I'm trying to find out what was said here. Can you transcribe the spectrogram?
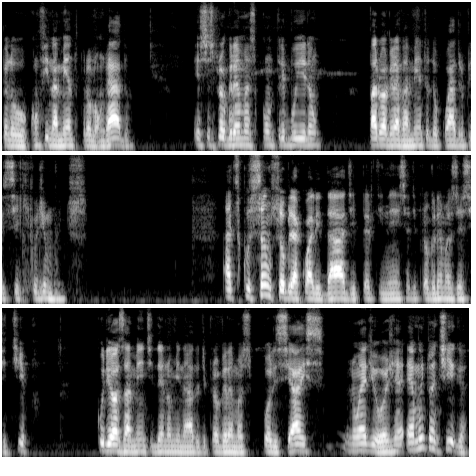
pelo confinamento prolongado, esses programas contribuíram para o agravamento do quadro psíquico de muitos. A discussão sobre a qualidade e pertinência de programas desse tipo, curiosamente denominado de programas policiais, não é de hoje, é, é muito antiga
